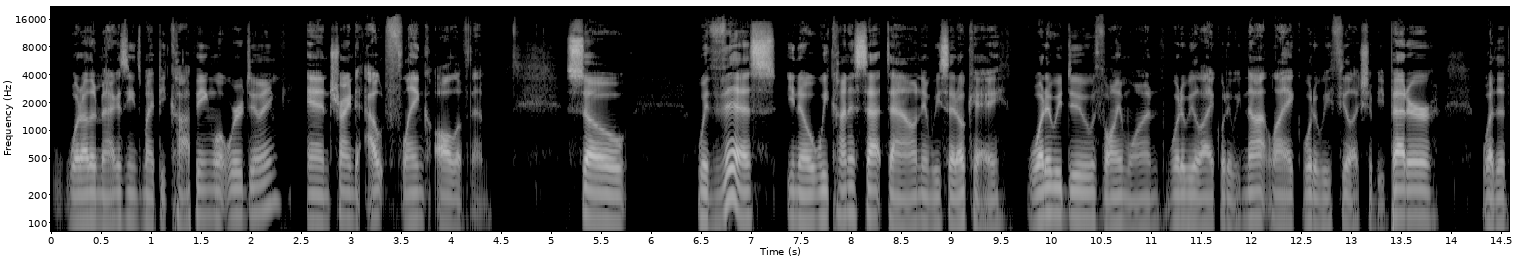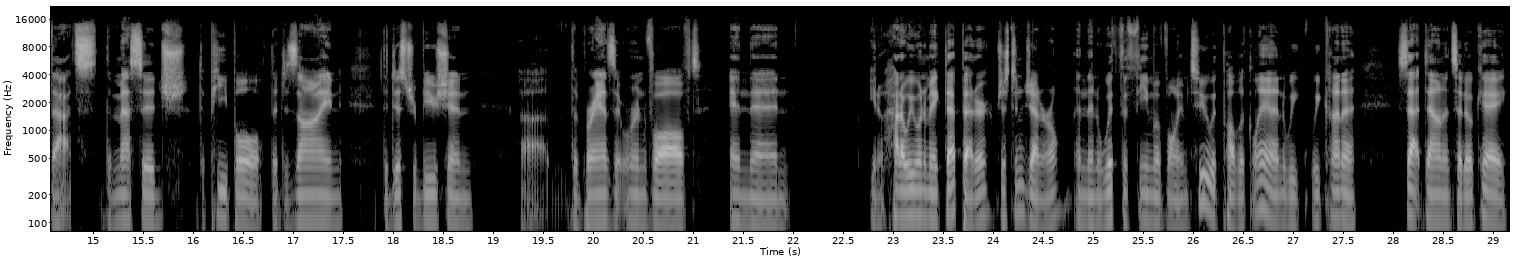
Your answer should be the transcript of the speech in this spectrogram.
what other magazines might be copying what we're doing and trying to outflank all of them. So with this, you know, we kind of sat down and we said, okay, what do we do with volume one? What do we like? What do we not like? What do we feel like should be better? Whether that's the message, the people, the design, the distribution, uh, the brands that were involved, and then, you know, how do we want to make that better, just in general? And then with the theme of volume two, with public land, we we kind of sat down and said, okay,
